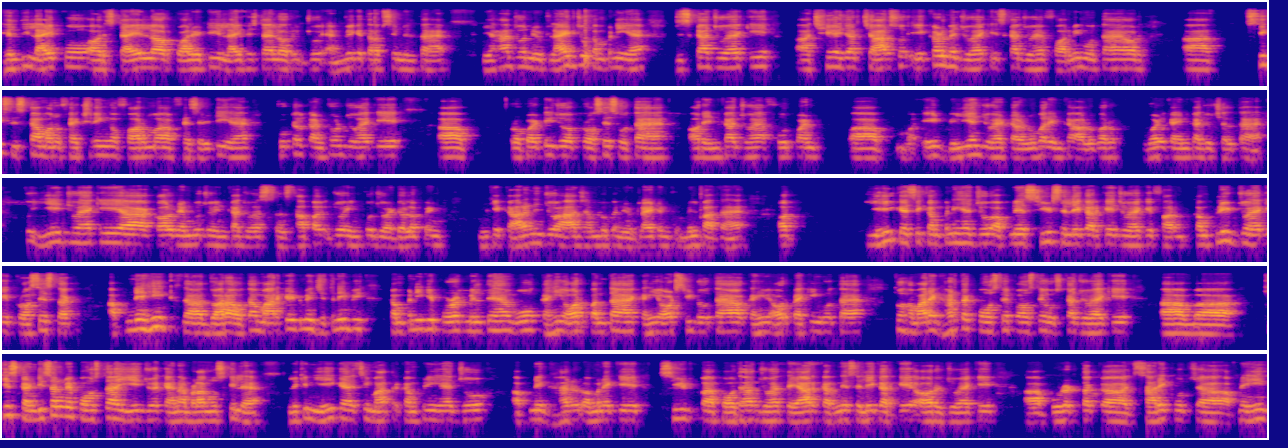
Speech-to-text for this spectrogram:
हेल्दी लाइफ को और स्टाइल और क्वालिटी लाइफ स्टाइल और जो एमवे की तरफ़ से मिलता है, यहाँ जो न्यूट्लाइट जो कंपनी है, जिसका जो है कि 6400 एकड़ में जो है कि इसका जो है फ़ार्मिंग होता है और सिक्स इसका मैन्युफैक्चरिंग फार्म फैसिलिटी है टोटल कंट्रोल जो है कि प्रॉपर्टी जो प्रोसेस होता है और इनका जो है 4.8 बिलियन जो है टर्नओवर इनका ऑल ओवर वर्ल्ड का इनका जो चलता है तो ये जो है कि कॉल रेम्बो जो इनका जो है संस्थापक, जो इनको जो है डेवलपमेंट इनके कारण जो आज हम लोग का न्यूट्राइट इनको मिल पाता है और यही कैसी कंपनी है जो अपने सीड से लेकर के जो है कि फार्म, कंप्लीट जो है कि प्रोसेस तक अपने ही द्वारा होता है। मार्केट में जितनी भी कंपनी के प्रोडक्ट मिलते हैं, वो कहीं और बनता है, कहीं और सीड होता है और कहीं और पैकिंग होता है। तो हमारे घर तक पहुँचते पहुँचते उसका जो है कि किस कंडीशन में पहुँचता है, ये जो है कहना बड़ा मुश्किल है। लेकिन यही ऐसी मात्र कंपनी है जो अपने घर, अपने के सीड पौधा जो है तैयार करने से लेकर के और जो है कि प्रोडक्ट तक सारे कुछ अपने ही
